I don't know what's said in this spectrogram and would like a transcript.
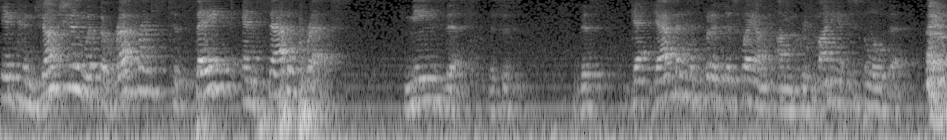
in conjunction with the reference to faith and Sabbath rest, means this. This is this Gaffin has put it this way, I'm, I'm refining it just a little bit.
